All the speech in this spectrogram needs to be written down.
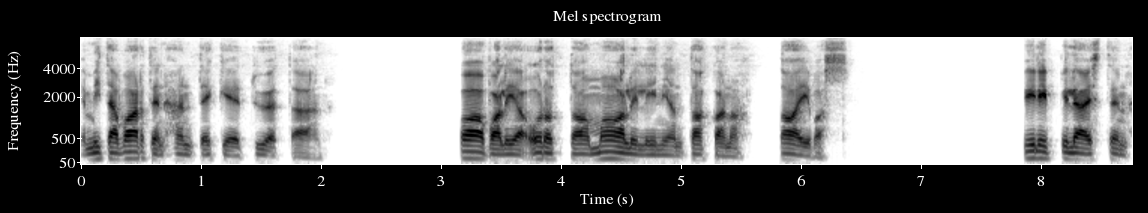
ja mitä varten hän tekee työtään. Paavalia odottaa maalilinjan takana taivas. Filippiläisten,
